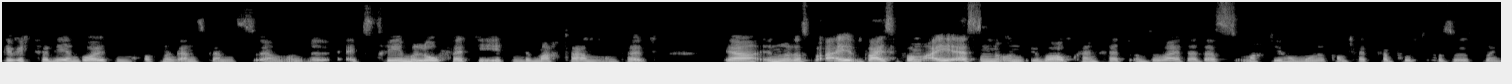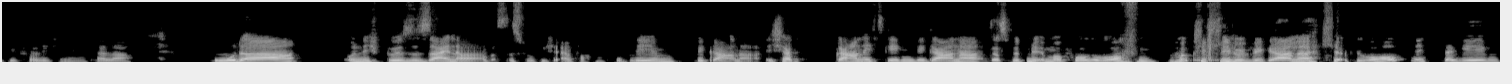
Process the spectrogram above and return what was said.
Gewicht verlieren wollten, auf eine ganz, ganz ähm, und eine extreme Low-Fat-Diäten gemacht haben und halt ja nur das Ei, Weiße vom Ei essen und überhaupt kein Fett und so weiter, das macht die Hormone komplett kaputt, also das bringt die völlig in den Keller. Oder und nicht böse sein, aber es ist wirklich einfach ein Problem. Veganer. Ich habe gar nichts gegen Veganer. Das wird mir immer vorgeworfen. Wirklich, liebe Veganer, ich habe überhaupt nichts dagegen.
